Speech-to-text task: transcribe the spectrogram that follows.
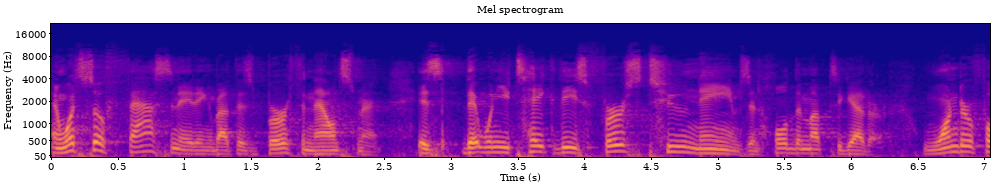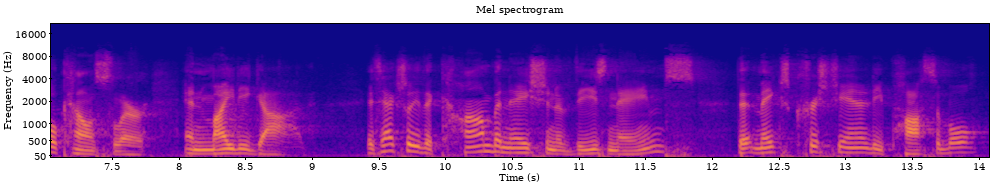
And what's so fascinating about this birth announcement is that when you take these first two names and hold them up together Wonderful Counselor and Mighty God it's actually the combination of these names that makes Christianity possible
